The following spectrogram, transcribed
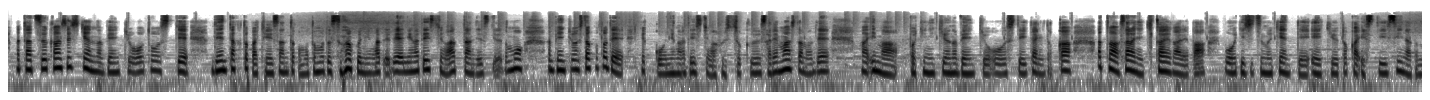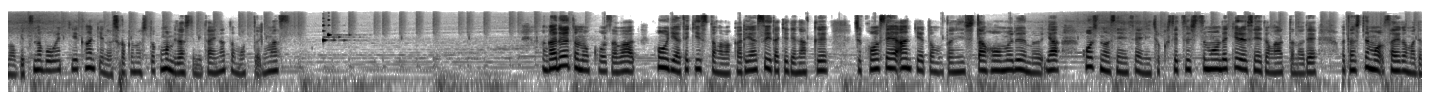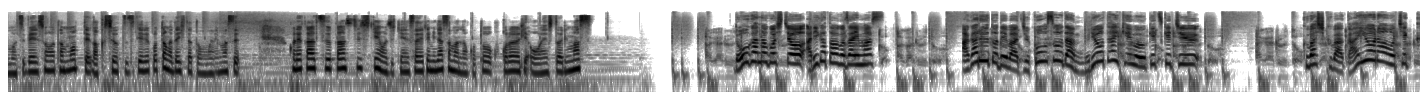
また、通関試験の勉強を通して、電卓とか計算とかもともとすごく苦手で、苦手意識があったんですけれども、も勉強したことで結構苦手意識が払拭されましたので、まあ、今簿記2級の勉強をしていたりとかあとはさらに機会があれば貿易実務検定 A 級とか STC などの別の貿易関係の資格の取得も目指してみたいなと思っております。アガルートの講座は、講義やテキストが分かりやすいだけでなく、受講生アンケートをもとにしたホームルームや講師の先生に直接質問できる制度があったので、私でも最後までモチベーションを保って学習を続けることができたと思います。これから通関試験を受験される皆様のことを心より応援しております。動画のご視聴ありがとうございます。アガルートでは受講相談無料体験を受付中。詳しくは概要欄をチェック。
